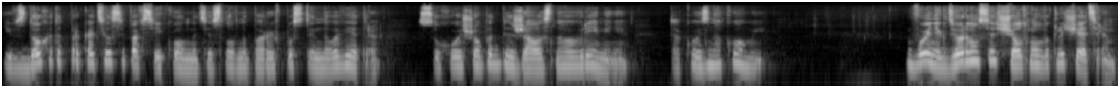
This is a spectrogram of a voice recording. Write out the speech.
и вздох этот прокатился по всей комнате, словно порыв пустынного ветра, сухой шепот безжалостного времени, такой знакомый. Войник дернулся, щелкнул выключателем.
